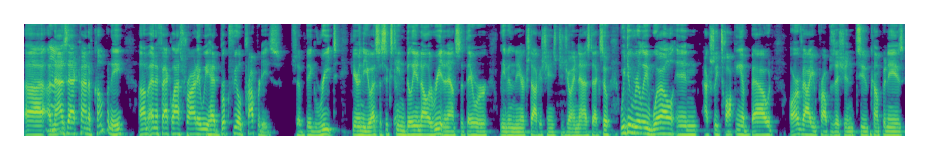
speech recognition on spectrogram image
uh, a NASDAQ kind of company. Um, and in fact, last Friday we had Brookfield Properties, which is a big REIT here in the US, a $16 billion REIT announced that they were leaving the New York Stock Exchange to join NASDAQ. So we do really well in actually talking about our value proposition to companies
